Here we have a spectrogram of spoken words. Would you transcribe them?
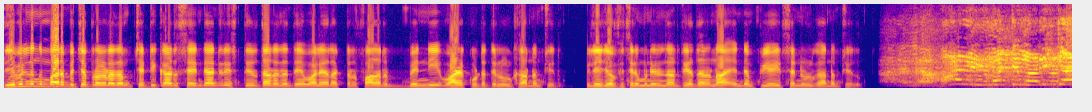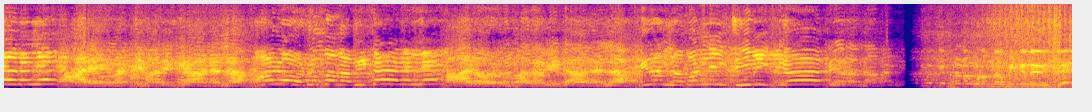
ദ്വീപിൽ നിന്നും ആരംഭിച്ച പ്രകടനം ചെട്ടിക്കാട് സെന്റ് ആന്റണീസ് തീർത്ഥാടന ദേവാലയ റക്ടർ ഫാദർ ബെന്നി വാഴക്കൂട്ടത്തിൽ ഉദ്ഘാടനം ചെയ്തു. വില്ലേജ് ഓഫീസിന് മുന്നിൽ നടത്തിയ dharna N. M. P I സെൻ ഉദ്ഘാടനം ചെയ്തു നിർമ്മിക്കുന്നതെന്ന് വെച്ചാൽ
